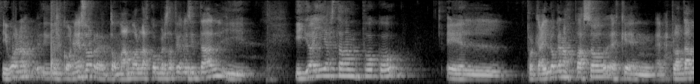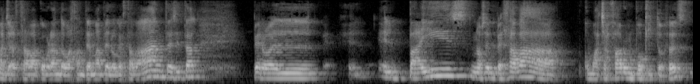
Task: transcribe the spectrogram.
Y bueno, y con eso retomamos las conversaciones y tal y, y yo ahí ya estaba un poco el... Porque ahí lo que nos pasó es que en, en Splat Damage ya estaba cobrando bastante más de lo que estaba antes y tal, pero el, el, el país nos empezaba a, como a chafar un poquito, ¿sabes?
